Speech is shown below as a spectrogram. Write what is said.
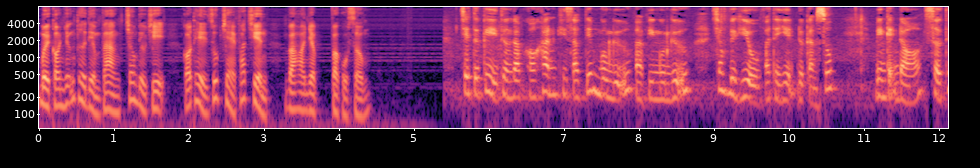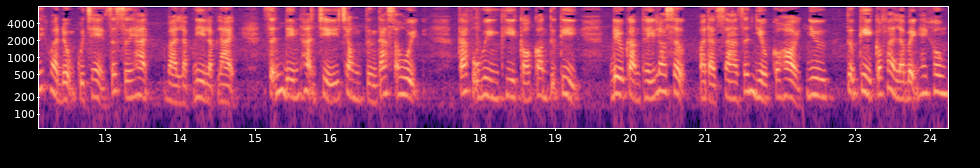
bởi có những thời điểm vàng trong điều trị có thể giúp trẻ phát triển và hòa nhập vào cuộc sống. Trẻ tự kỷ thường gặp khó khăn khi giao tiếp ngôn ngữ và phi ngôn ngữ trong việc hiểu và thể hiện được cảm xúc. Bên cạnh đó, sở thích hoạt động của trẻ rất giới hạn và lặp đi lặp lại, dẫn đến hạn chế trong tương tác xã hội. Các phụ huynh khi có con tự kỷ đều cảm thấy lo sợ và đặt ra rất nhiều câu hỏi như tự kỷ có phải là bệnh hay không?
